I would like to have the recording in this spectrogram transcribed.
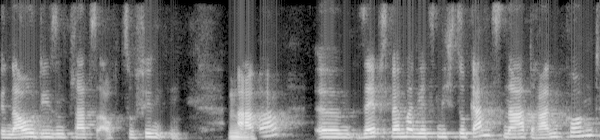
genau diesen Platz auch zu finden. Mhm. Aber ähm, selbst wenn man jetzt nicht so ganz nah dran kommt,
